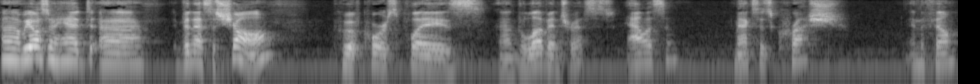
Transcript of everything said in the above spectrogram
Uh, we also had uh, Vinessa Shaw, who, of course, plays uh, the love interest, Allison, Max's crush in the film.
